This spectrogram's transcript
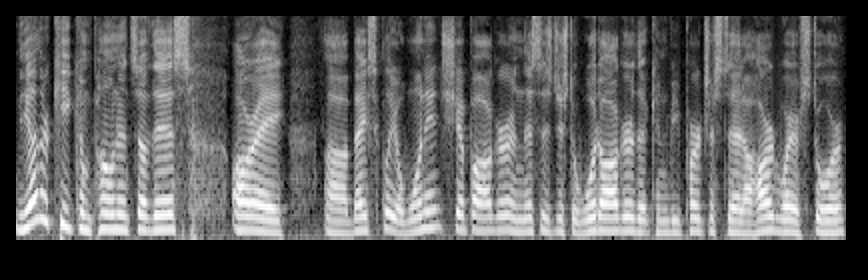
The other key components of this are a uh, basically a one inch ship auger and this is just a wood auger that can be purchased at a hardware store.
